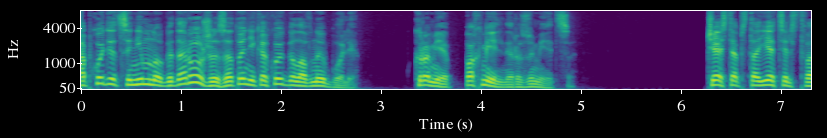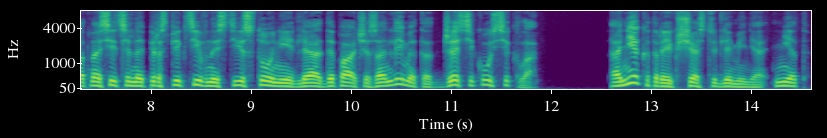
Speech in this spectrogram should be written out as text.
обходятся немного дороже, зато никакой головной боли. Кроме похмельной, разумеется. Часть обстоятельств относительно перспективности Эстонии для Departures Unlimited Джессика усекла. А некоторые, к счастью для меня, нет.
